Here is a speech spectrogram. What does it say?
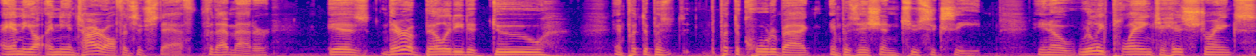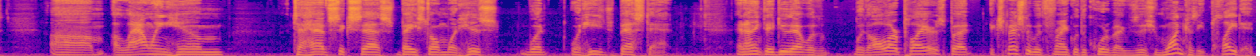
and the and the entire offensive staff, for that matter, is their ability to do and put the put the quarterback in position to succeed. You know, really playing to his strengths, um, allowing him to have success based on what his what what he's best at. And I think they do that with with all our players, but especially with Frank with the quarterback position. One, because he played it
